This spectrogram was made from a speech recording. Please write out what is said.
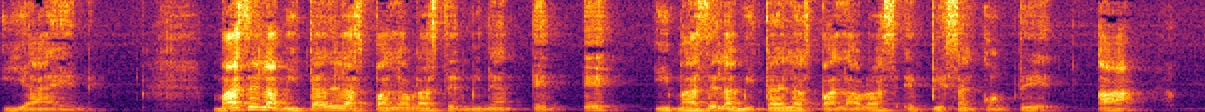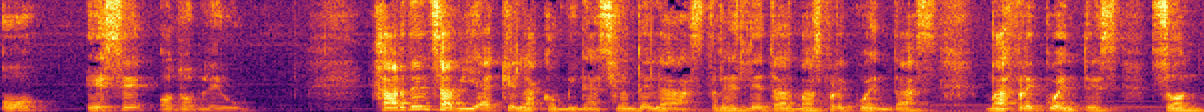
y AN. Más de la mitad de las palabras terminan en E y más de la mitad de las palabras empiezan con T, A, O, S o W. Harden sabía que la combinación de las tres letras más frecuentes, más frecuentes son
